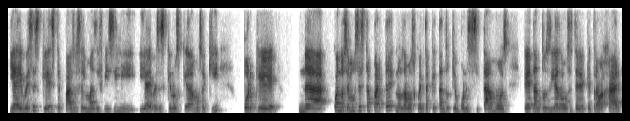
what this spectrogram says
Y hay veces que este paso es el más difícil y, hay veces que nos quedamos aquí porque cuando hacemos esta parte nos damos cuenta que tanto tiempo necesitamos, que tantos días vamos a tener que trabajar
